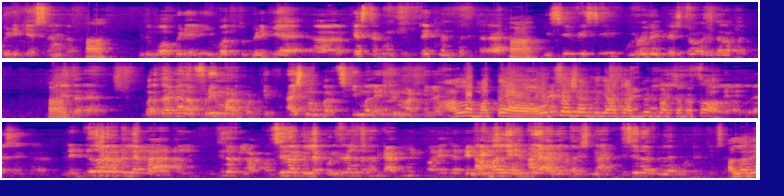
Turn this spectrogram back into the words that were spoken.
ಪಿ ಡಿ ಕೇಸ್ ಇದು. ಹಾಂ. ಇದು ಓ ಪಿ ಡಿಯಲ್ಲಿ ಇವತ್ತು ಬೆಳಿಗ್ಗೆ ಕೇಸ್ ತಗೊಂತೀವಿ ಟ್ರೀಟ್ಮೆಂಟ್ ಬರೀತಾರೆ. ಈ C B C urine test ಇದೆಲ್ಲ ಬರ್ತೀವಿ ಬರೀತಾರೆ. ಬರೆದಾಗ ನಾವು ಫ್ರೀ ಮಾಡ್ಕೊಡ್ತೀವಿ. ಆಯುಷ್ಮಾನ್ ಭಾರತ್ ಸ್ಕೀಮ್ ಅಲ್ಲಿ ಎಂಟ್ರಿ ಮಾಡ್ತೀವಿ. ಅಲ್ಲ ಮತ್ತೆ ಔಟ್ ಪೇಷಂಟ್ ಯಾಕೆ ಅಡ್ಮಿಟ್ ಮಾಡ್ಕೋಬೇಕು? ಅಡ್ಮಿಟ್ ನಮ್ಮಲ್ಲಿ ಎಂಟ್ರಿ ಆಗಿದ ತಕ್ಷಣ ಜೀರೋ ಬಿಲ್ ಕೊಟ್ಟಿರ್ತೀವಿ ಸರ್. ಅಲ್ಲ ರೀ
